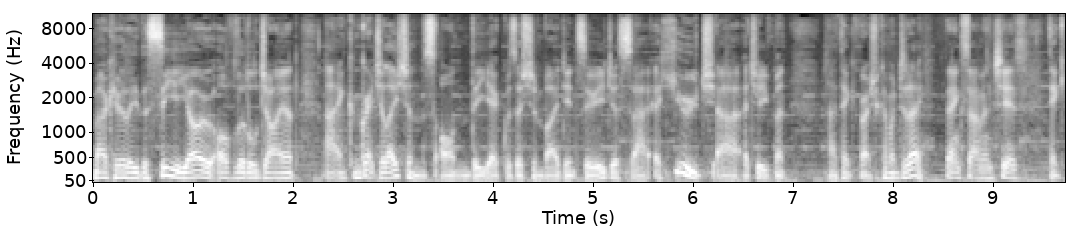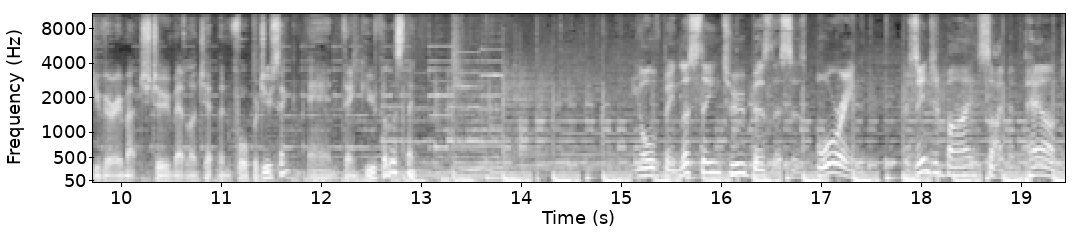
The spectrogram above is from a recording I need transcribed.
Mark Hurley, the CEO of Little Giant, uh, and congratulations on the acquisition by Dentsu Aegis. Uh, a huge uh, achievement. Uh, thank you very much for coming today. Thanks, Simon. Cheers. Thank you very much to Madeline Chapman for producing, and thank you for listening. You've been listening to Business is Boring, presented by Simon Pound.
